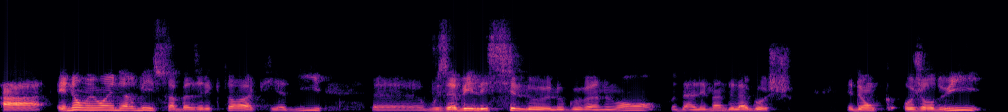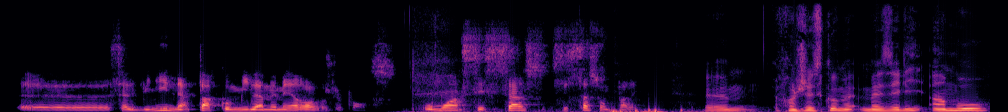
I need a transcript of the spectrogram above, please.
a énormément énervé sa base électorale qui a dit, euh, vous avez laissé le, gouvernement dans les mains de la gauche. Et donc aujourd'hui, euh, Salvini n'a pas commis la même erreur, je pense. Au moins, c'est ça, c'est ça son pari. Euh, Francesco Mazzelli, un mot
